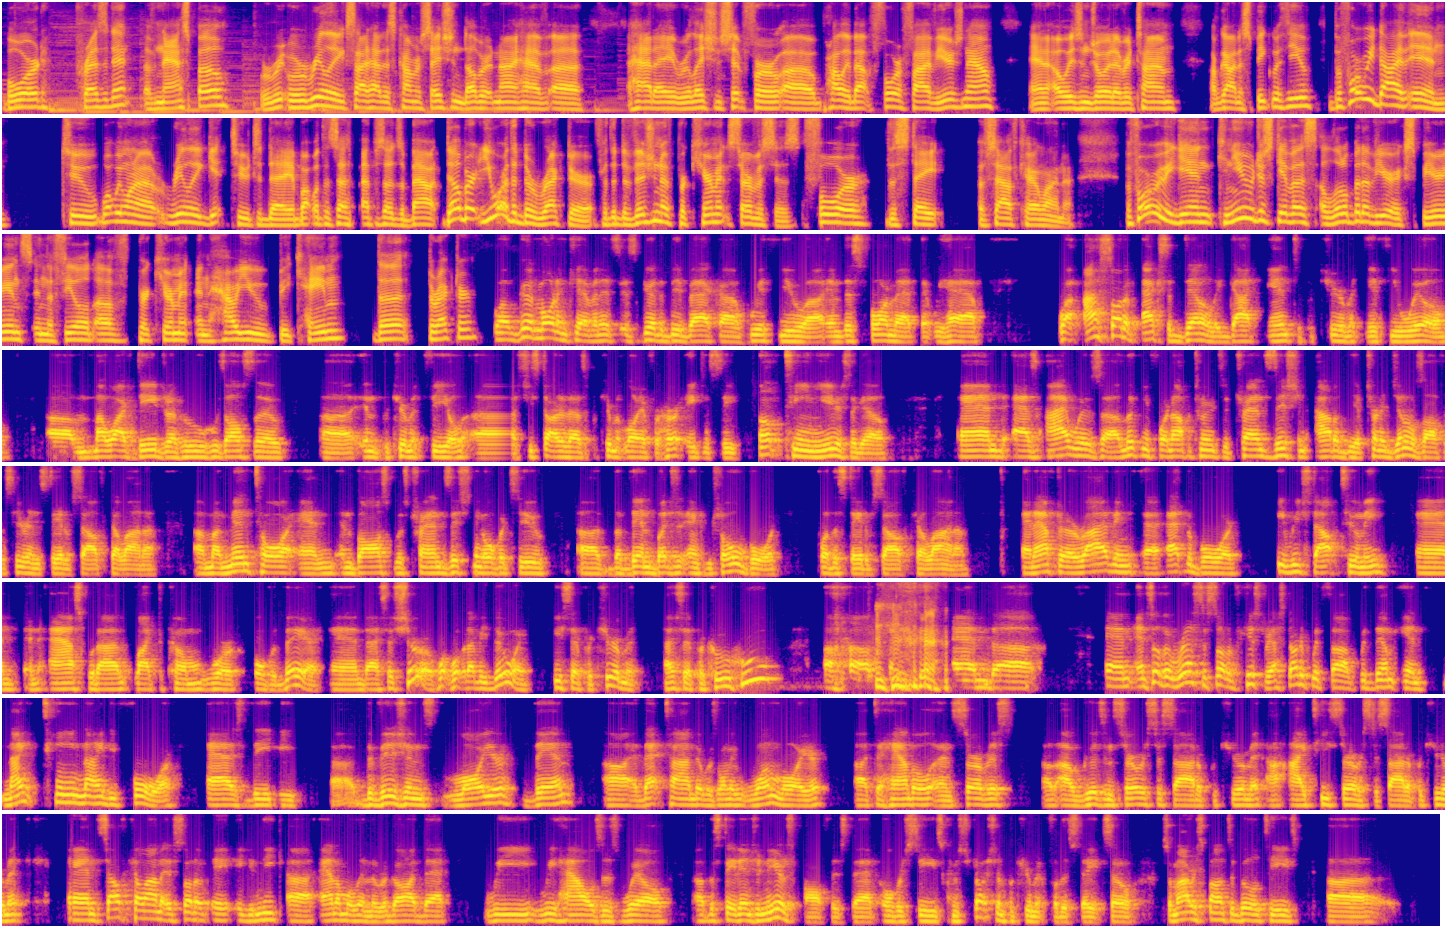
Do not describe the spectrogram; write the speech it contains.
board president of NASPO. We're, re- we're really excited to have this conversation. Delbert and I have uh, had a relationship for uh, probably about four or five years now, and I always enjoyed every time I've gotten to speak with you. Before we dive in to what we want to really get to today about what this episode's about, Delbert, you are the director for the Division of Procurement Services for the state of South Carolina. Before we begin, can you just give us a little bit of your experience in the field of procurement and how you became the director? Well, good morning, Kevin. It's, it's good to be back uh, with you uh, in this format that we have. Well, I sort of accidentally got into procurement, if you will. Um, my wife Deidre, who who's also uh, in the procurement field, uh, she started as a procurement lawyer for her agency umpteen years ago. And as I was uh, looking for an opportunity to transition out of the Attorney General's office here in the state of South Carolina, uh, my mentor and, and boss was transitioning over to uh, the then Budget and Control Board for the state of South Carolina. And after arriving at the board, he reached out to me and and asked would I like to come work over there. And I said, sure. What, what would I be doing? He said, procurement. I said, procure who? Um, and uh, and and so the rest is sort of history. I started with uh, with them in 1994 as the uh, division's lawyer. Then uh, at that time, there was only one lawyer uh, to handle and service our goods and services side of procurement, our IT services side of procurement. And South Carolina is sort of a, a unique uh, animal in the regard that we we house as well uh, the state engineer's office that oversees construction procurement for the state. So so my responsibilities uh,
